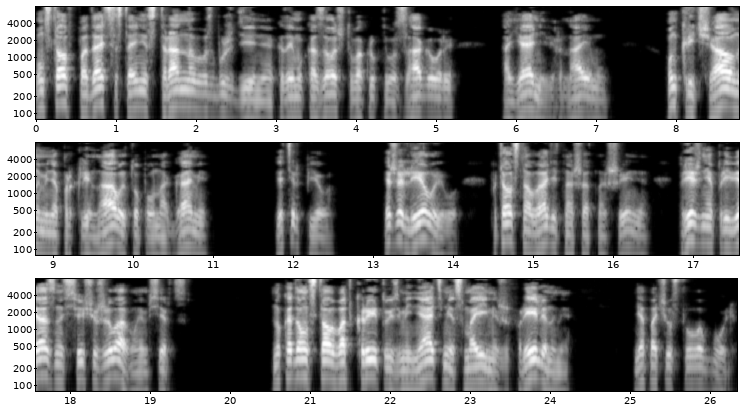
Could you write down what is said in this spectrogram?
Он стал впадать в состояние странного возбуждения, когда ему казалось, что вокруг него заговоры, а я не верна ему. Он кричал на меня, проклинал и топал ногами. Я терпела. Я жалела его пыталась наладить наши отношения. Прежняя привязанность все еще жила в моем сердце. Но когда он стал в открытую изменять мне с моими же фрейлинами, я почувствовала боль.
